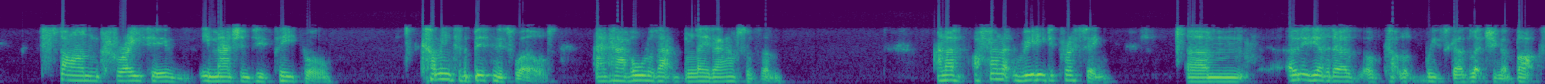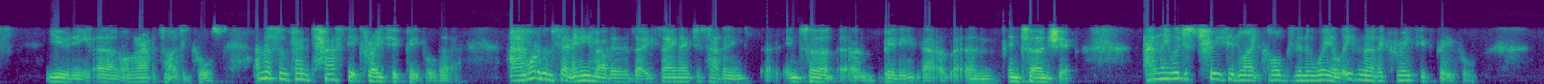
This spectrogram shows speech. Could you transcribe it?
fun, creative, imaginative people come into the business world and have all of that bled out of them. And I've, I found that really depressing. Um, only the other day, a couple of weeks ago, I was lecturing at Bucks Uni um, on our advertising course, and there's some fantastic creative people there. And one of them sent me an email the other day saying they've just had an intern, um, uh, internship, and they were just treated like cogs in a wheel, even though they're creative people.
